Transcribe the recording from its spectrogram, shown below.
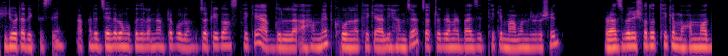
ভিডিওটা দেখতেছি। আপনাদের জেলা এবং উপজেলার নামটা বলুন। জকিগঞ্জ থেকে আব্দুল্লাহ আহমেদ, খুলনা থেকে আলী হামজা, চট্টগ্রামের বায়েজিদ থেকে মামুনুর রশিদ, রাজবাড়ী সদর থেকে মোহাম্মদ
